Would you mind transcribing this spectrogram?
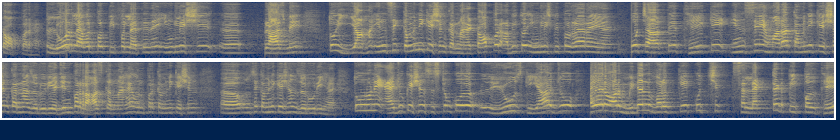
टॉप पर है। लोअर लेवल पर पीपल रहते थे इंग्लिश राज में तो यहाँ इनसे कम्युनिकेशन करना है। टॉप पर अभी तो इंग्लिश पीपल रह रहे हैं। वो चाहते थे कि इनसे हमारा कम्युनिकेशन करना ज़रूरी है। जिन पर राज करना है, उन पर कम्युनिकेशन उनसे कम्युनिकेशन ज़रूरी है। तो उन्होंने एजुकेशन सिस्टम को यूज़ किया जो हायर और मिडिल वर्ग के कुछ सेलेक्टेड पीपल थे।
